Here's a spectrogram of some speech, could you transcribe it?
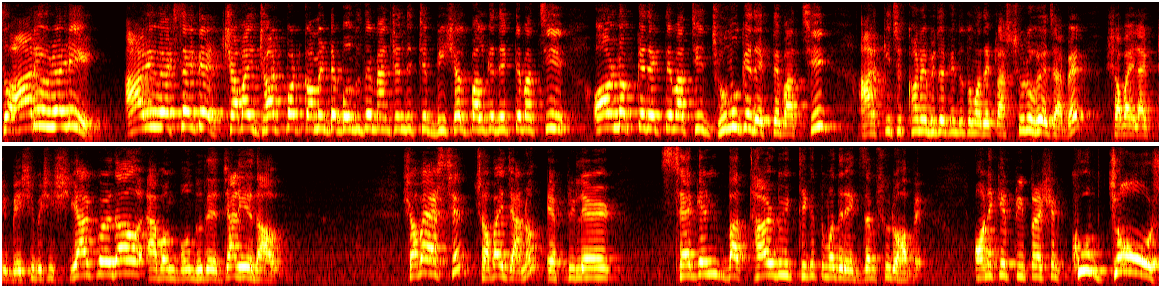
So are you ready are you excited সবাই ঝটপট কমেন্টে বন্ধুদের মেনশন দিচ্ছে। বিশাল পালকে দেখতে পাচ্ছি, অর্ণবকে দেখতে পাচ্ছি, ঝুমুকে দেখতে পাচ্ছি। আর কিছুক্ষণের ভিতর কিন্তু তোমাদের ক্লাস শুরু হয়ে যাবে। সবাই লাইভটি বেশি বেশি শেয়ার করে দাও এবং বন্ধুদের জানিয়ে দাও। সবাই আসছে, সবাই জানো এপ্রিলের সেকেন্ড বা থার্ড উইক থেকে তোমাদের এক্সাম শুরু হবে। অনেকের প্রিপারেশন খুব জোশ,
